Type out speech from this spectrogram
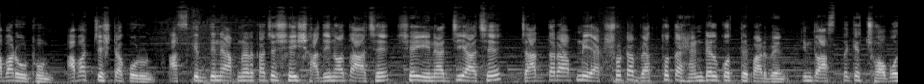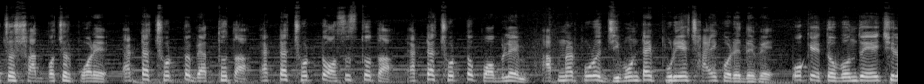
আবার উঠুন, আবার চেষ্টা করুন। আজকের দিনে আপনার কাছে সেই স্বাধীনতা আছে, সেই এনার্জি আছে, যার দ্বারা আপনি একশোটা ব্যর্থতা হ্যান্ডেল করতে পারবেন। কিন্তু আজ থেকে ছ বছর, সাত বছর পরে একটা ছোট্ট ব্যর্থতা, একটা ছোট্ট অসুস্থতা, একটা ছোট্ট প্রবলেম আপনার পুরো জীবনটাই পুড়িয়ে ছাই করে দেবে। ওকে তো বন্ধু, এই ছিল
